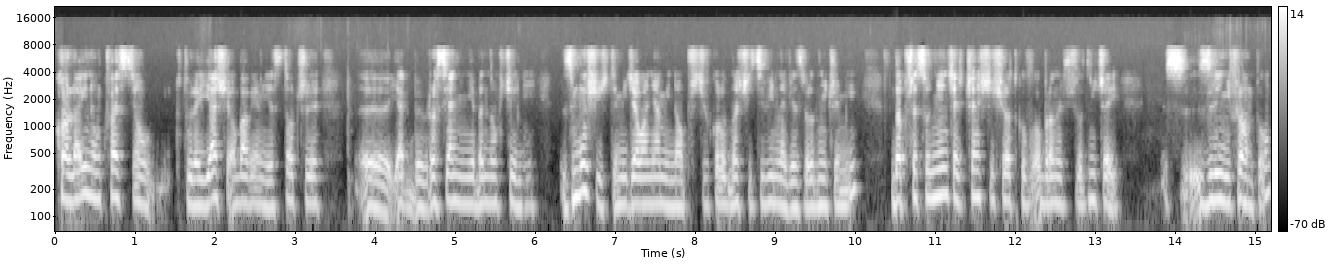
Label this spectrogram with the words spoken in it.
Kolejną kwestią, której ja się obawiam, jest to, czy y, jakby Rosjanie nie będą chcieli zmusić tymi działaniami no, przeciwko ludności cywilnej, więc zbrodniczymi, do przesunięcia części środków obrony przeciwlotniczej z, z linii frontu,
